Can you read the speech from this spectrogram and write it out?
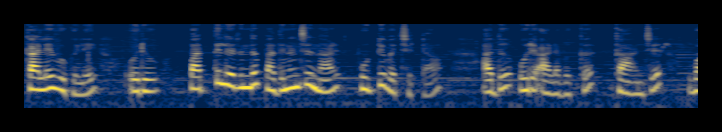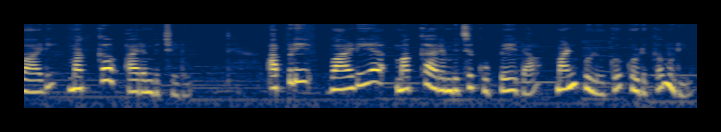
கழிவுகளை ஒரு பத்திலிருந்து பதினஞ்சு நாள் பூட்டி வச்சுட்டா அது ஒரு அளவுக்கு காஞ்சு வாடி மக்க ஆரம்பிச்சிடும். அப்படி வாடிய மக்க ஆரம்பிச்ச குப்பையை தான் மண்புழுக்கு கொடுக்க முடியும்.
